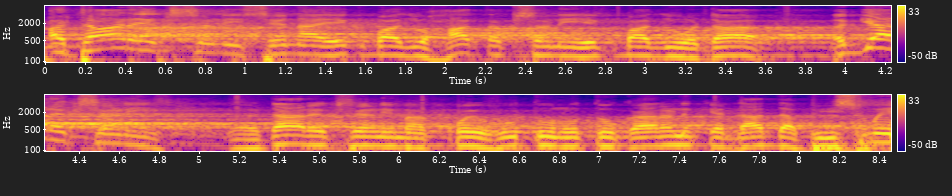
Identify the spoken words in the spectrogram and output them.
અઢાર અક્ષણી સેના એક બાજુ હાથ અક્ષણી, એક બાજુ, અઢાર, અગિયાર અક્ષણી. અઢાર શ્રેણીમાં કોઈ હુતું નહોતું, કારણ કે દાદા ભીષ્મએ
